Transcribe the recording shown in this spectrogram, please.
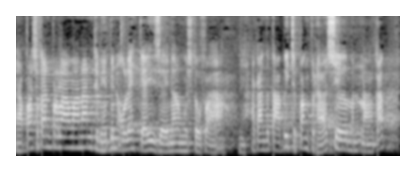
Nah, pasukan perlawanan dipimpin oleh Kiai Zainal Mustafa. Nah, akan tetapi Jepang berhasil menangkap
